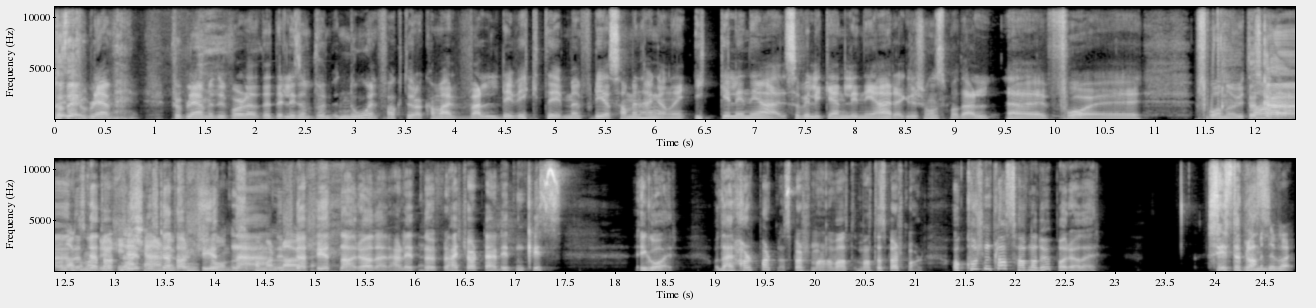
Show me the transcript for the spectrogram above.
Problemet, problemet du får det, det, det liksom, Noen faktorer kan være veldig viktige, men fordi sammenhengene er ikke-lineære, så vil ikke en lineær regresjonsmodell eh, få, eh, få noe ut av det. Og da kan man bruke en kjernefunksjon, Nå skal skyte av Røder her litt nå, for jeg kjørte en liten quiz i går. Og der halvparten av spørsmålene var mattespørsmål. Og hvilken plass havna du på, Røder? ja, Sisteplass! var,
